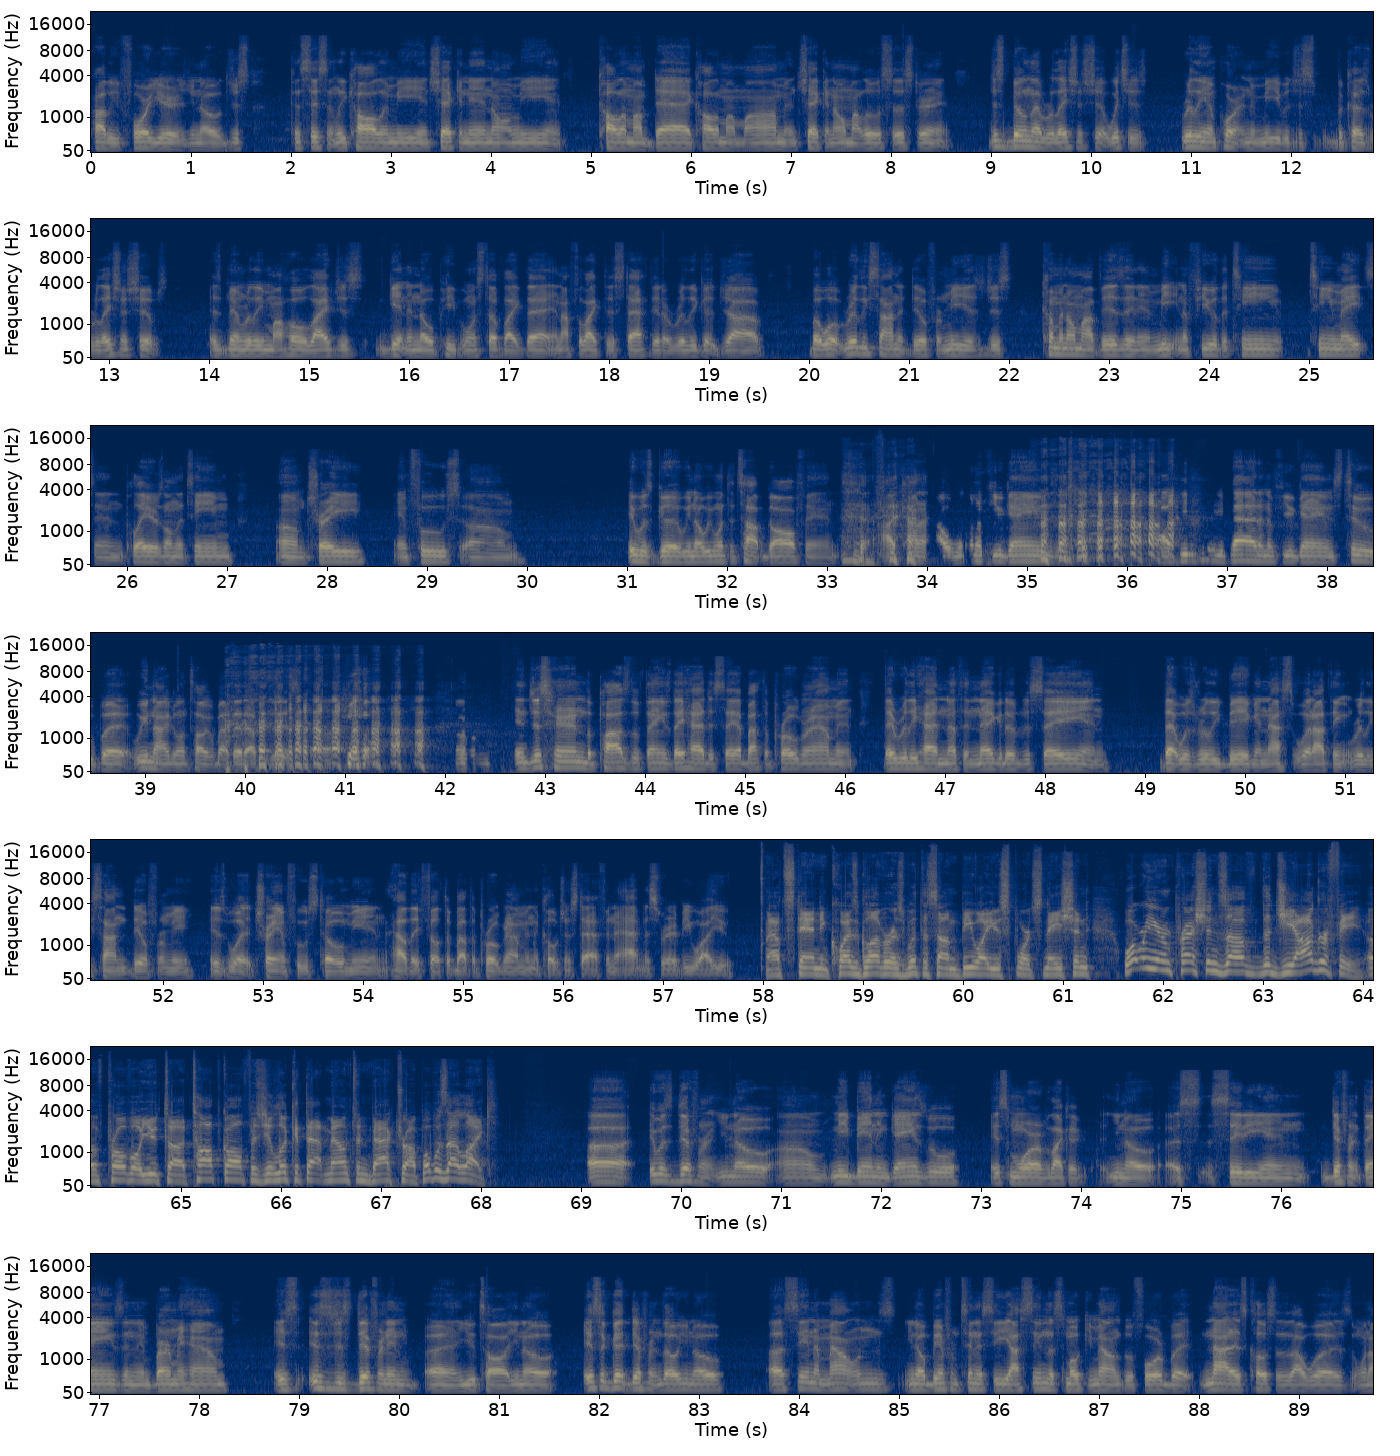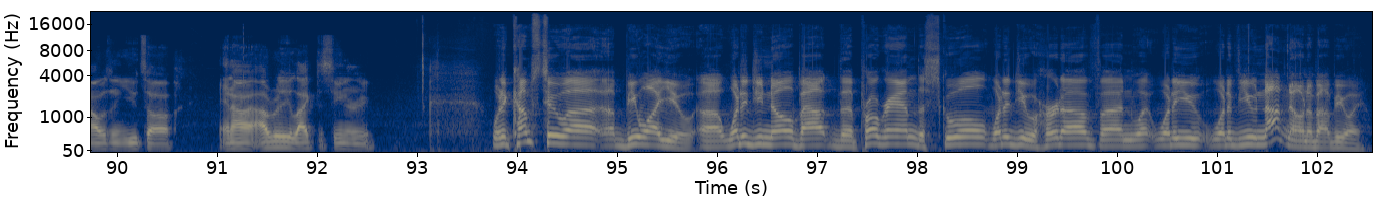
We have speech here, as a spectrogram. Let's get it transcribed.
probably four years. You know, just consistently calling me and checking in on me and calling my dad, calling my mom, and checking on my little sister, and just building that relationship, which is really important to me. But just because relationships has been really my whole life, just getting to know people and stuff like that. And I feel like the staff did a really good job. But what really signed the deal for me is just coming on my visit and meeting a few of the team teammates and players on the team, um, Trey and Foose. Um, it was good. We know we went to Top Golf, and I kind of I won a few games. I beat pretty bad in a few games too, but we're not gonna talk about that after this. um, and just hearing the positive things they had to say about the program, and they really had nothing negative to say, and that was really big. And that's what I think really signed the deal for me is what Trey and Foose told me and how they felt about the program and the coaching staff and the atmosphere at BYU. Outstanding. Ques Glover is with us on BYU Sports Nation. What were your impressions of the geography of Provo, Utah? Top golf as you look at that mountain backdrop. What was that like? Uh, it was different. You know, um, me being in Gainesville, it's more of like a you know a city and different things, and in Birmingham, it's it's just different in uh, Utah. You know, it's a good different though. You know, uh, seeing the mountains. You know, being from Tennessee, I've seen the Smoky Mountains before, but not as close as I was when I was in Utah, and I, I really like the scenery. When it comes to uh, BYU, uh, what did you know about the program, the school? What did you heard of, uh, and what what do you what have you not known about BYU?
